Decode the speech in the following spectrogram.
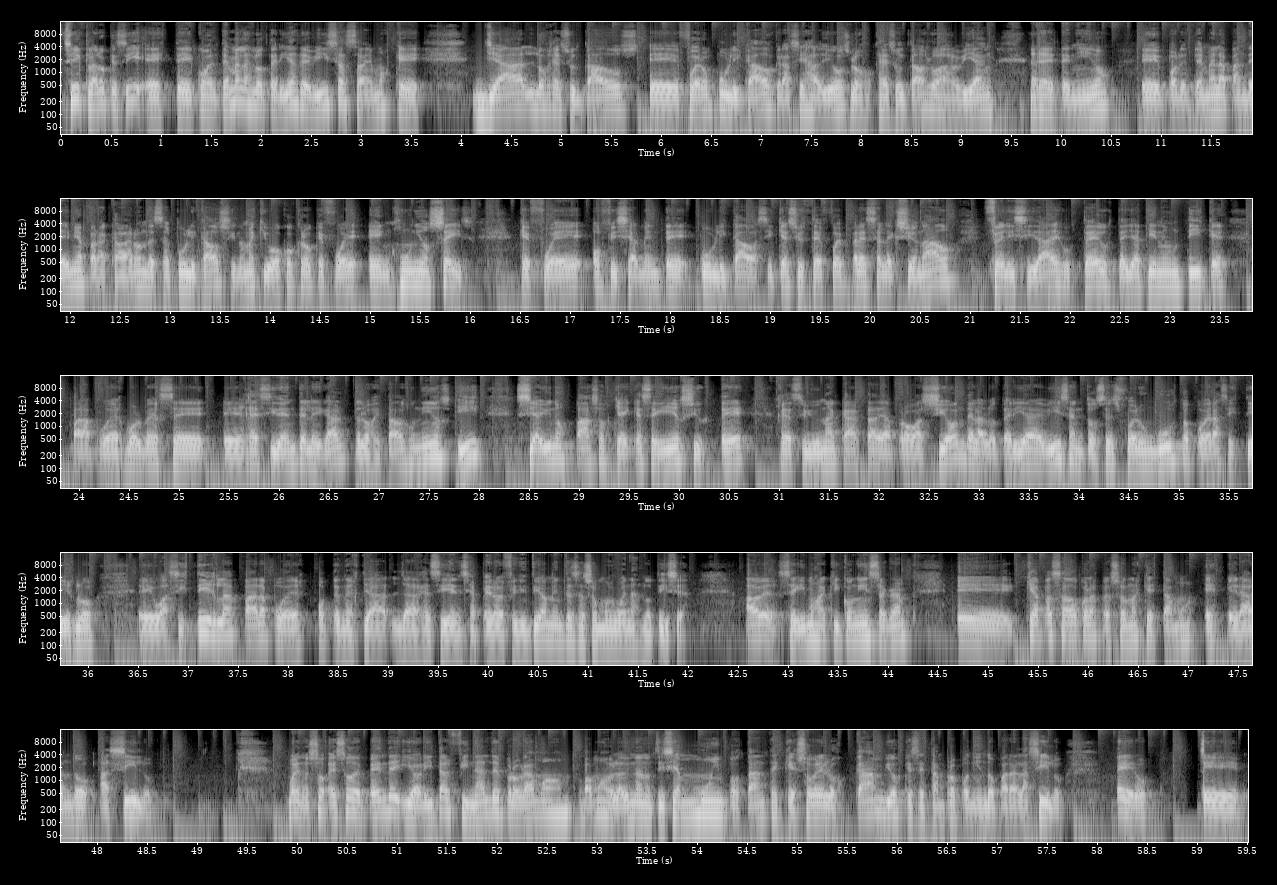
Sí, claro que sí. Este, con el tema de las loterías de visa, sabemos que ya los resultados eh, fueron publicados, gracias a Dios, los resultados los habían retenido eh, por el tema de la pandemia, pero acabaron de ser publicados. Si no me equivoco, creo que fue en junio 6 que fue oficialmente publicado. Así que si usted fue preseleccionado, felicidades usted, usted ya tiene un ticket para poder volverse eh, residente legal de los Estados Unidos y si hay unos pasos que hay que seguir, si usted recibió una carta de aprobación de la lotería de visa, entonces fue un gusto poder asistirlo eh, o asistirla para poder obtener ya la residencia, pero definitivamente esas son muy buenas noticias. A ver, seguimos aquí con Instagram. Eh, ¿Qué ha pasado con las personas que estamos esperando asilo? Bueno, eso, eso depende y ahorita al final del programa vamos a hablar de una noticia muy importante que es sobre los cambios que se están proponiendo para el asilo. Pero eh,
